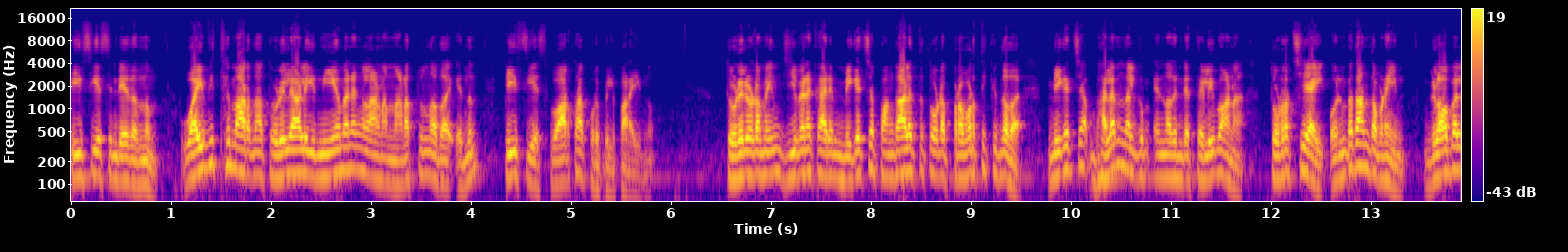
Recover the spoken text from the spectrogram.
ടി സി എസിന്റേതെന്നും വൈവിധ്യമാർന്ന തൊഴിലാളി നിയമനങ്ങളാണ് നടത്തുന്നത് എന്നും ടി സി എസ് വാർത്താക്കുറിപ്പിൽ പറയുന്നു. തൊഴിലുടമയും ജീവനക്കാരും മികച്ച പങ്കാളിത്തത്തോടെ പ്രവർത്തിക്കുന്നത് മികച്ച ഫലം നൽകും എന്നതിന്റെ തെളിവാണ് തുടർച്ചയായി ഒൻപതാം തവണയും ഗ്ലോബൽ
